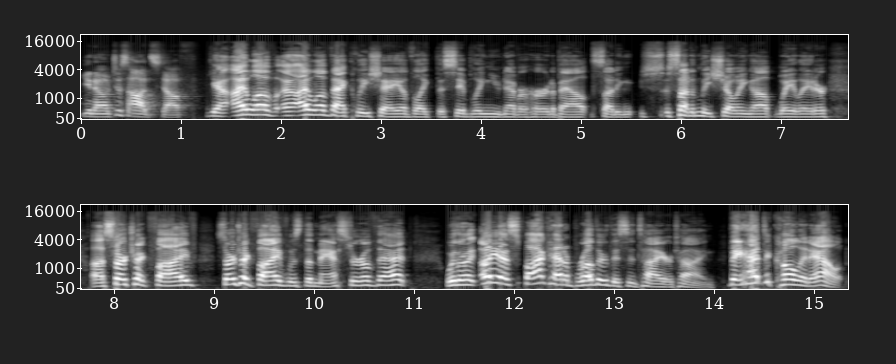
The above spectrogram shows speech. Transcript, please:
you know, just odd stuff. Yeah, I love I love that cliche of like the sibling you never heard about sudden, suddenly showing up way later. Uh, Star Trek Five, Star Trek Five was the master of that, where they're like, "Oh yeah, Spock had a brother this entire time." They had to call it out,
